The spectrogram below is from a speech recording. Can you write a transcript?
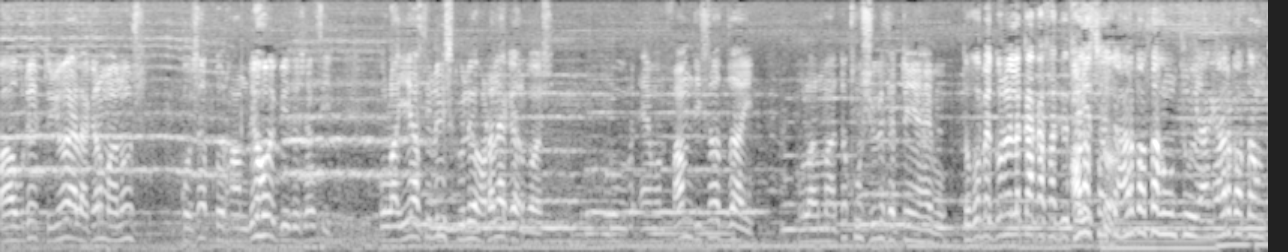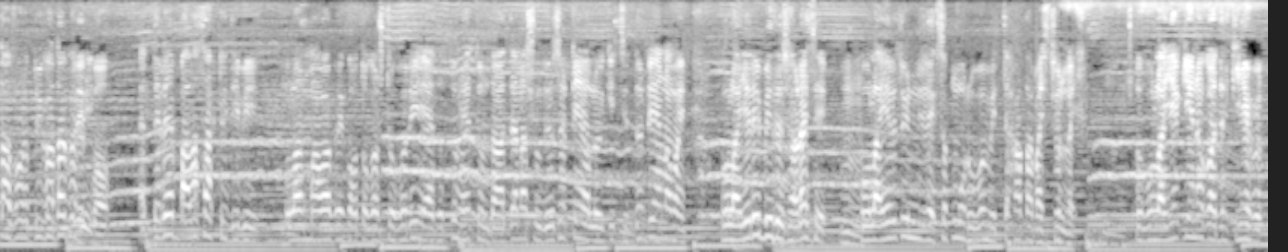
বাউরে তুইও এলাকার মানুষ। কইস তোর হাম দেহ বিদেশ আছি পোলাই আসিল স্কুলে, হঠাৎ একার বয়স। তোর এমন ফার্ম দিছ যাই। পোলার মা তো খুশি হয়েছে টেয়া হাইব তোকে বেগুন হলে কাকা চাকরি আর কথা শুন তুই আগে আর কথা শুন তারপরে তুই কথা করি। এতে বালা চাকরি দিবি। তোলার মা বাপে কত কষ্ট করি এত তো হেতুন দাদা না সুদের সে টিয়া লই কিছি তো টিয়া নামাই। পোলাইয়ের বিদেশ হরাইছে। পোলাইয়ের তুই নিরেক্সত মরুভূমিতে হাতা বাইশ চল তো পোলাইয়ে কি না কদিন কি করব?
